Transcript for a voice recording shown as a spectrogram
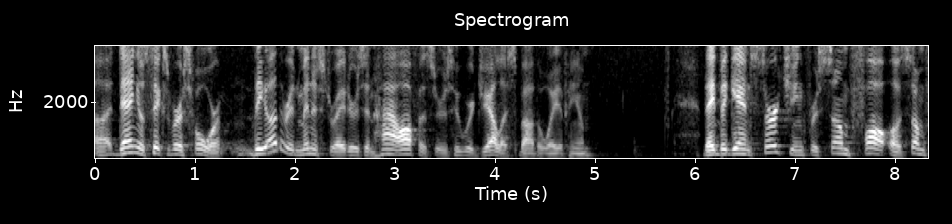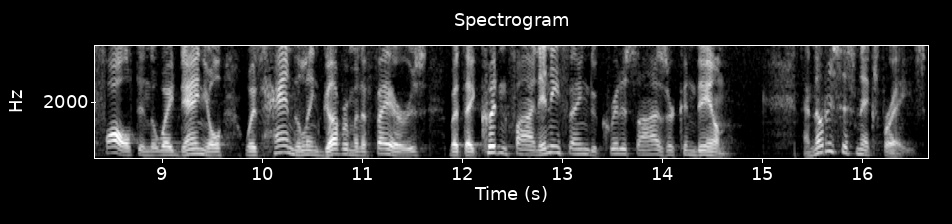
Uh, Daniel 6, verse 4. The other administrators and high officers who were jealous, by the way, of him, they began searching for some uh, some fault in the way Daniel was handling government affairs, but they couldn't find anything to criticize or condemn. Now, notice this next phrase.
